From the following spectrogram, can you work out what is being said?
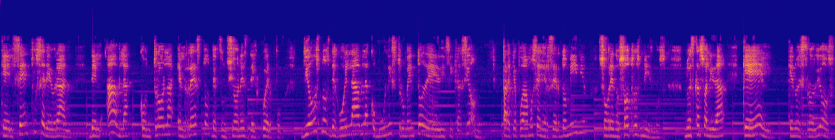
que el centro cerebral del habla controla el resto de funciones del cuerpo. Dios nos dejó el habla como un instrumento de edificación para que podamos ejercer dominio sobre nosotros mismos. No es casualidad que Él, que nuestro Dios,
